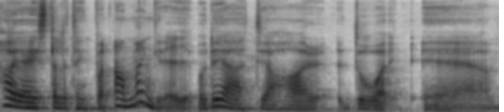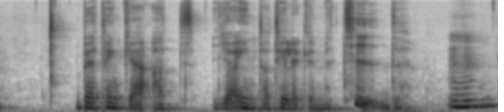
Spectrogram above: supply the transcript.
har jag istället tänkt på en annan grej och det är att jag har då eh, börjat tänka att jag inte har tillräckligt med tid. Mm.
